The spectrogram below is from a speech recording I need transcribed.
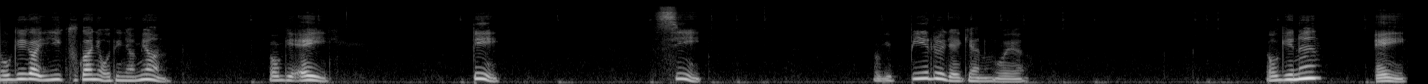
여기가 이 구간이 어디냐면 여기 A, B, C 여기 B를 얘기하는 거예요. 여기는 A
